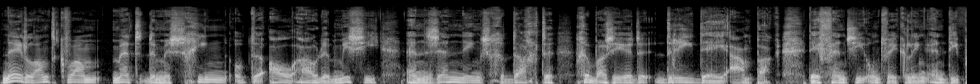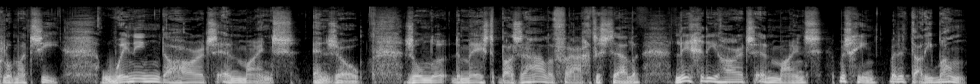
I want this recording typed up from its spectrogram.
Nederland kwam met de misschien op de aloude missie- en zendingsgedachte gebaseerde 3D-aanpak: defensie, ontwikkeling en diplomatie. Winning the hearts and minds. En zo, zonder de meest basale vraag te stellen, liggen die hearts and minds misschien bij de Taliban.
